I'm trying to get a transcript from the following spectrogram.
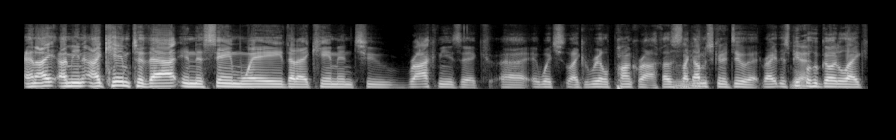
And I I mean I came to that in the same way that I came into rock music, uh, which like real punk rock. I was just like. I'm just gonna do it. Right? There's people Yeah. who go to like.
